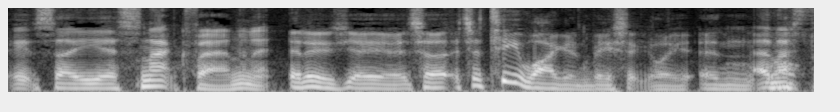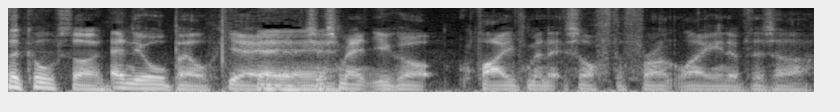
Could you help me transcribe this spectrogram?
it's a, uh snack van, isn't it? It is, yeah, yeah. It's a it's a tea wagon basically, in, And that's the cool side. in the old bill. Yeah, Yeah, yeah, yeah, it just meant you got five minutes off the front line if there's a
